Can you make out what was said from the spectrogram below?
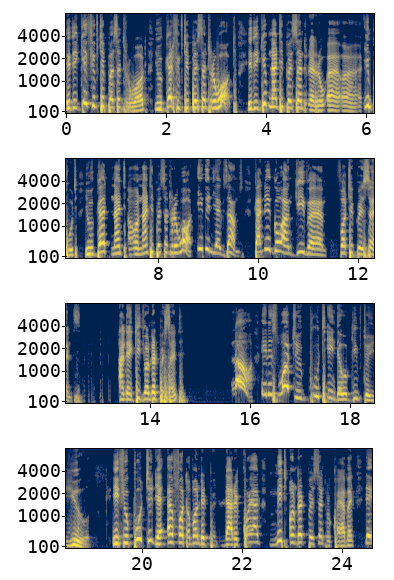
If you give 50% reward, you get 50% reward. If you give 90% uh, uh, input, you will get 90, on 90% reward. Even the exams, can they go and give um, 40% and they give you 100%? No, it is what you put in they will give to you. If you put in the effort of 100 that required meet 100% requirement, they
